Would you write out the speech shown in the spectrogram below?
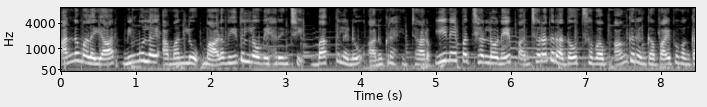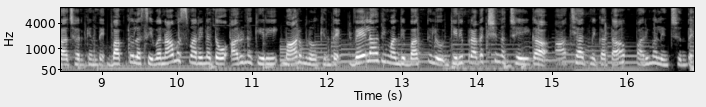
అన్నమలయార్ నిమ్ములై అమన్లు మాడవీధుల్లో విహరించి భక్తులను అనుగ్రహించారు. ఈ నేపథ్యంలోనే పంచరథ రథోత్సవం అంగరంగ వైభవం వైభవంగా జరిగింది. భక్తుల శివనామ స్మరణతో అరుణగిరి మారుమ్రోగింది. వేలాది మంది భక్తులు గిరి ప్రదక్షిణ చేయగా ఆధ్యాత్మికత పరిమళించింది.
